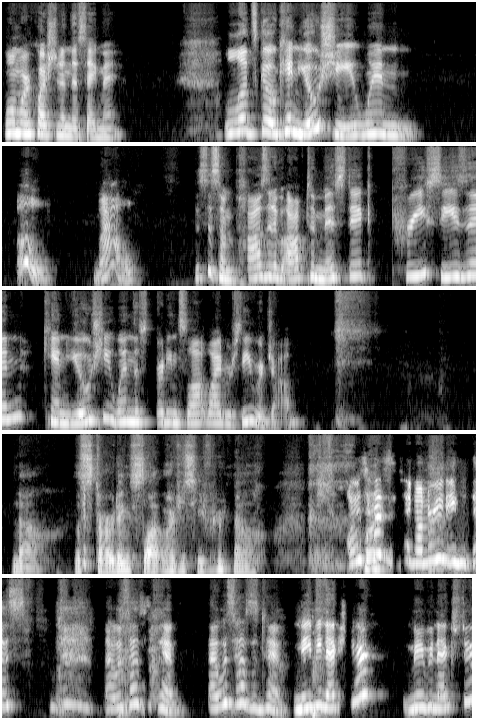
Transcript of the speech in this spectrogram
one more question in this segment. Let's go. Can Yoshi win? Oh, wow. This is some positive, optimistic preseason. Can Yoshi win the starting slot wide receiver job? No. The starting slot wide receiver? No. I was hesitant on reading this. I was hesitant. I was hesitant. Maybe next year? Maybe next year?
